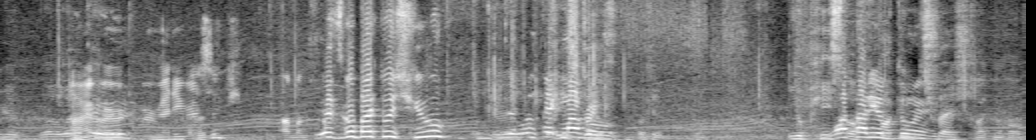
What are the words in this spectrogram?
Okay, well, well, Alright, we're, we're ready, Resic. Let's go back to HQ. We'll take Please Mavericks. don't- Okay. You piece What of are you fucking doing? trash, Ragnarov.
